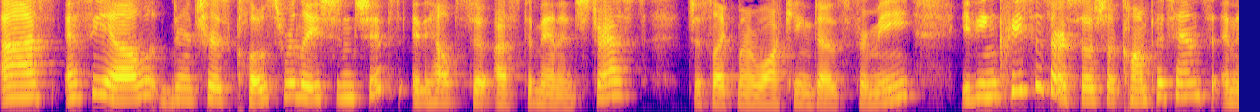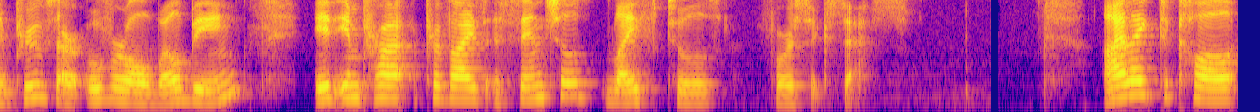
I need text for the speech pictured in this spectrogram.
Uh, SEL nurtures close relationships. It helps to, us to manage stress, just like my walking does for me. It increases our social competence and improves our overall well being. It impro- provides essential life tools for success. I like to call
